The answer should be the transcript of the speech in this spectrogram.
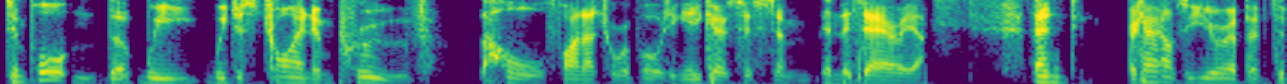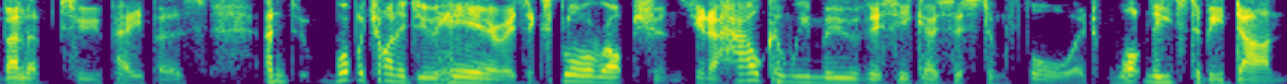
it's important that we we just try and improve the whole financial reporting ecosystem in this area. And Accountancy Europe have developed two papers. And what we're trying to do here is explore options. You know, how can we move this ecosystem forward? What needs to be done?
